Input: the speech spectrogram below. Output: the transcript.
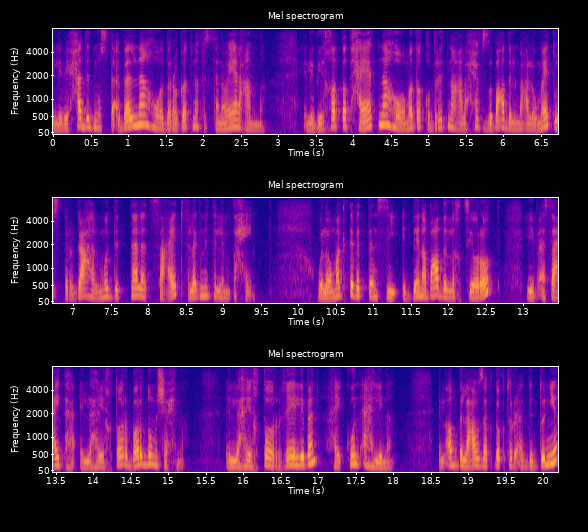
اللي بيحدد مستقبلنا هو درجاتنا في الثانوية العامة. اللي بيخطط حياتنا هو مدى قدرتنا على حفظ بعض المعلومات واسترجاعها لمدة 3 ساعات في لجنة الامتحان. ولو مكتب التنسيق ادينا بعض الاختيارات يبقى ساعتها اللي هيختار برضه مش إحنا. اللي هيختار غالبا هيكون أهلنا. الأب اللي عاوزك دكتور قد الدنيا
